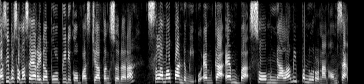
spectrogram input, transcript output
Masih bersama saya Reda Pulpi di Kompas Jateng, Saudara. Selama pandemi, UMKM bakso mengalami penurunan omset.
